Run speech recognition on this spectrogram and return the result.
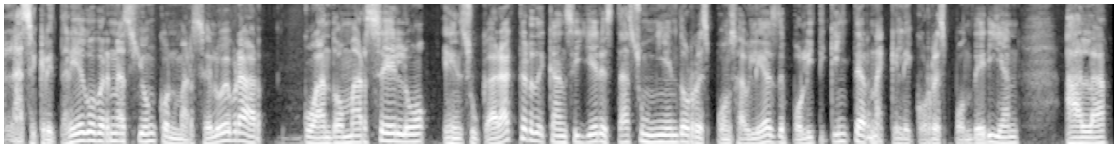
la Secretaría de Gobernación con Marcelo Ebrard, cuando Marcelo, en su carácter de canciller, está asumiendo responsabilidades de política interna que le corresponderían a la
